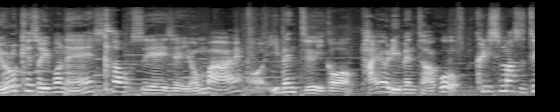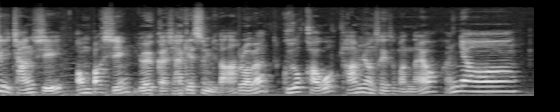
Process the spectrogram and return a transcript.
이렇게 해서 이번에 스타벅스의 이제 연말 어, 이벤트 이거 다이얼 이벤트하고 크리스마스 트리 장식 언박싱 여기까지 하겠습니다. 그러면 구독하고 다음 영상에서 만나요. 안녕.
